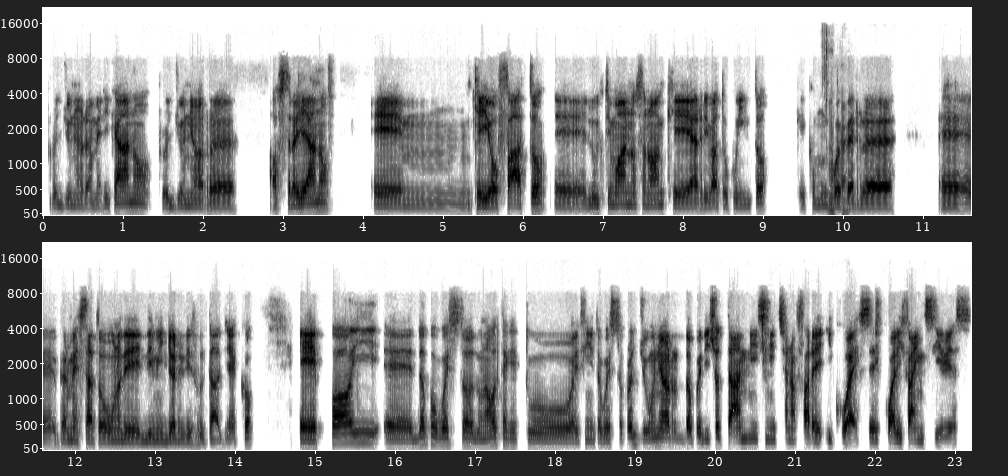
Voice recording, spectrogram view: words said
Pro Junior americano, Pro Junior eh, australiano, ehm, che io ho fatto. Eh, l'ultimo anno sono anche arrivato quinto, che comunque okay. per, eh, per, me è stato uno dei, dei migliori risultati. Ecco. E poi, eh, dopo questo, una volta che tu hai finito questo Pro Junior, dopo i 18 anni si iniziano a fare i QS, Qualifying Series.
